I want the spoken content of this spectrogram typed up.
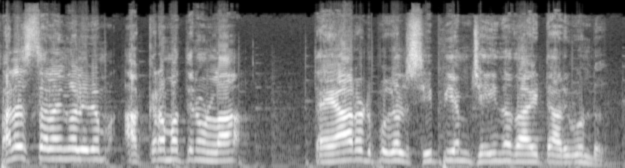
പല സ്ഥലങ്ങളിലും അക്രമത്തിനുള്ള തയ്യാറെടുപ്പുകൾ സി പി എം ചെയ്യുന്നതായിട്ട് അറിവുണ്ട്.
